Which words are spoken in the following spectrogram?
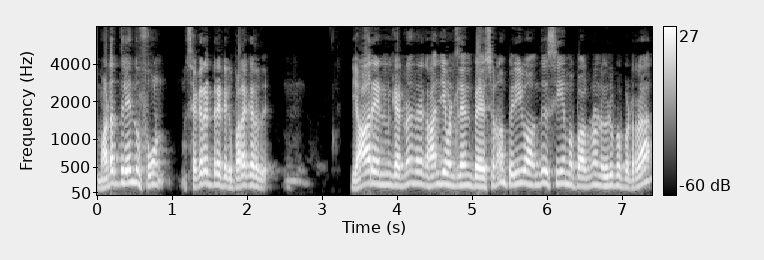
மடத்துலேருந்து ஃபோன் செக்ரட்டரியேட்டுக்கு பறக்கிறது. யார் என்னன்னு கேட்டோம் இந்த மாதிரி காஞ்சிபுரத்துலேருந்து பேசணும் பெரியவா வந்து சிஎம்ஐ பார்க்கணும்னு விருப்பப்படுறா.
